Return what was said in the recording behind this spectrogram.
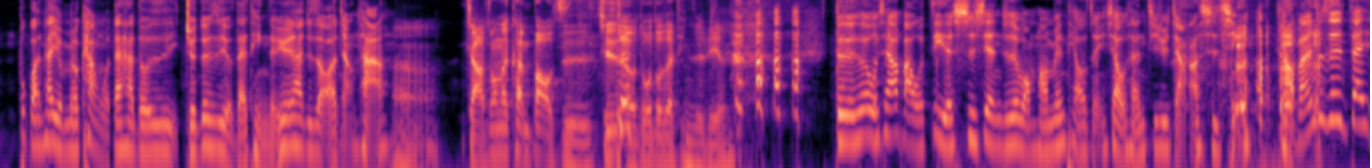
不管他有没有看我，但他都是绝对是有在听的，因为他就知道我要讲他。嗯，假装在看报纸，其实耳朵都在听这边。对对，所以我现在要把我自己的视线就是往旁边调整一下，我才能继续讲他事情。好，反正就是在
